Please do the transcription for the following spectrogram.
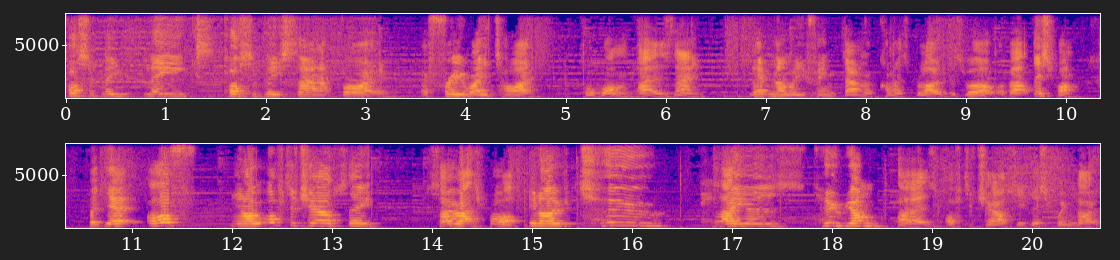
possibly Leeds, possibly staying at Brighton. A three-way tie for one player's name. Let me know what you think down in the comments below as well about this one. But yeah, off, you know, off to Chelsea. So that's what, you know, two players, two young players off to Chelsea this window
